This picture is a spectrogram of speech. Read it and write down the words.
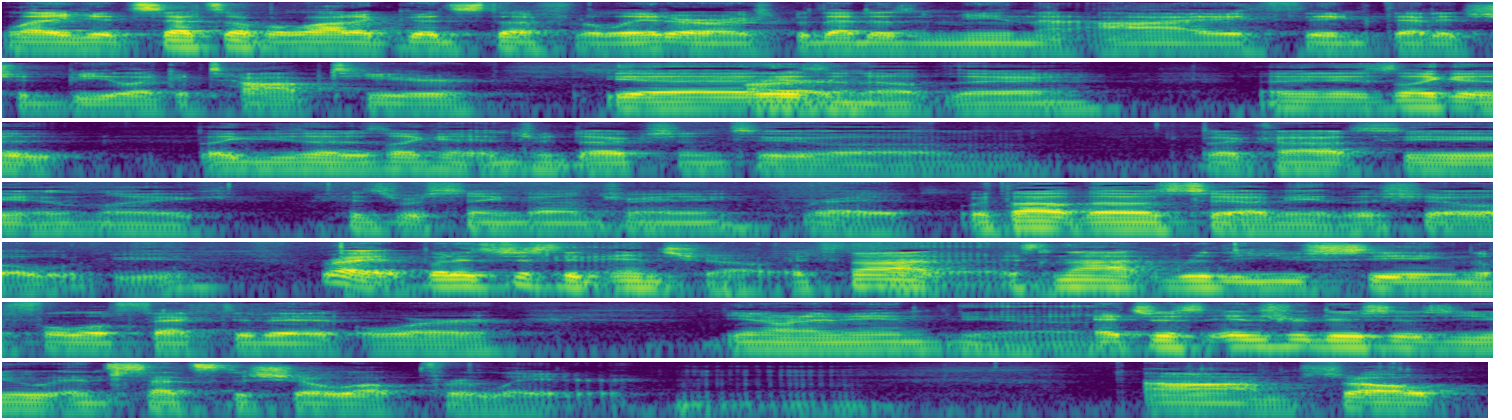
Like it sets up a lot of good stuff for later arcs, but that doesn't mean that I think that it should be like a top tier. Yeah, it not up there. I mean, it's like a like you said, it's like an introduction to um, the Akatsuki and like his Rasengan training. Right. Without those two, I mean, the show would be Right, but it's just an intro. It's not Yeah. it's not really you seeing the full effect of it or you know what I mean? Yeah. It just introduces you and sets the show up for later. Um so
